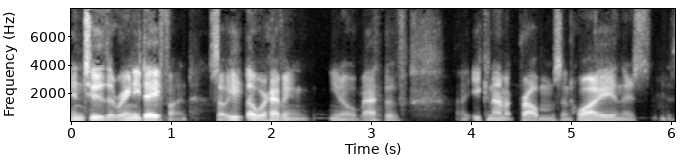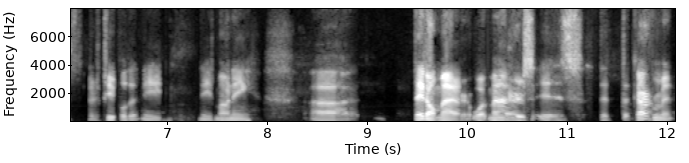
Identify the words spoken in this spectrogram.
into the rainy day fund. So even though we're having you know massive uh, economic problems in Hawaii, and there's there's, there's people that need need money. Uh, they don't matter. What matters is that the government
